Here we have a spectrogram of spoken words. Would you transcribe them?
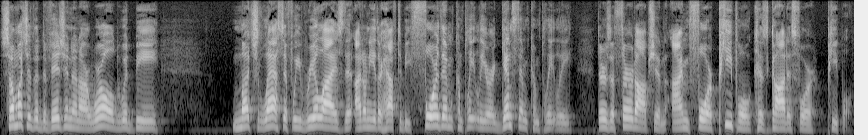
So much of the division in our world would be much less if we realize that I don't either have to be for them completely or against them completely. There's a third option I'm for people because God is for people.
